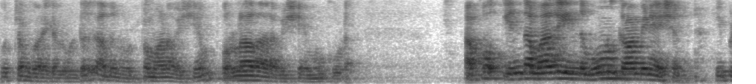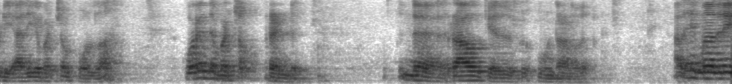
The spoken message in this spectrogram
குற்றம் குறைகள் உண்டு. அது நுட்பமான விஷயம் பொருளாதார விஷயமும் கூட. அப்போது இந்த மாதிரி இந்த மூணு காம்பினேஷன் இப்படி அதிகபட்சம் போடலாம். குறைந்தபட்சம் ரெண்டு. இந்த ராகு கேதுவுக்கு உண்டானது? அதே மாதிரி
